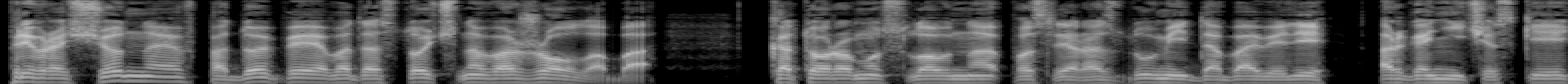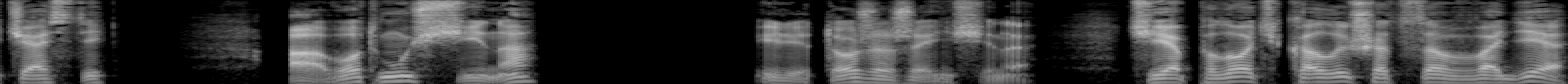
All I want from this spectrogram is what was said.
превращенная в подобие водосточного желоба, к которому словно после раздумий добавили органические части. А вот мужчина, или тоже женщина, чья плоть колышется в воде,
